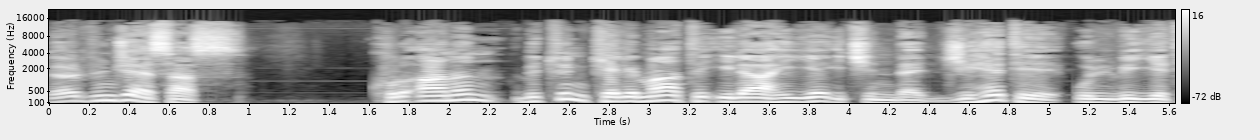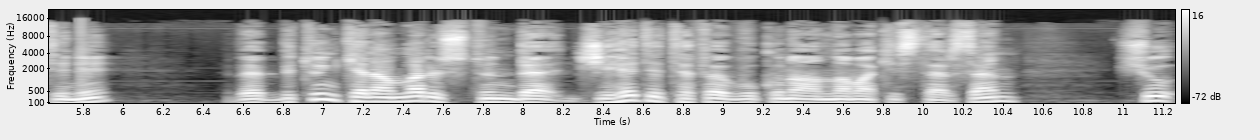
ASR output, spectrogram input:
Dördüncü esas, Kur'an'ın bütün kelimat-ı ilahiye içinde ciheti ulviyetini ve bütün kelamlar üstünde ciheti tefevvukunu anlamak istersen, şu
